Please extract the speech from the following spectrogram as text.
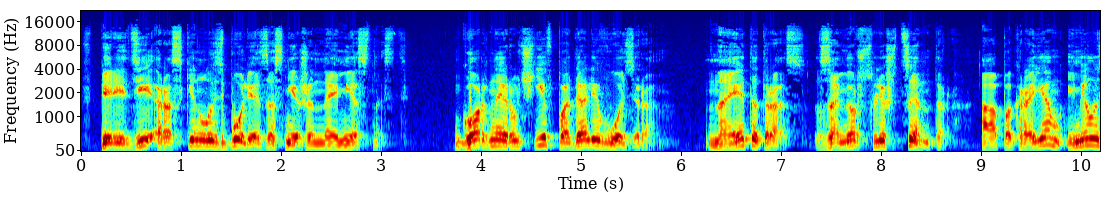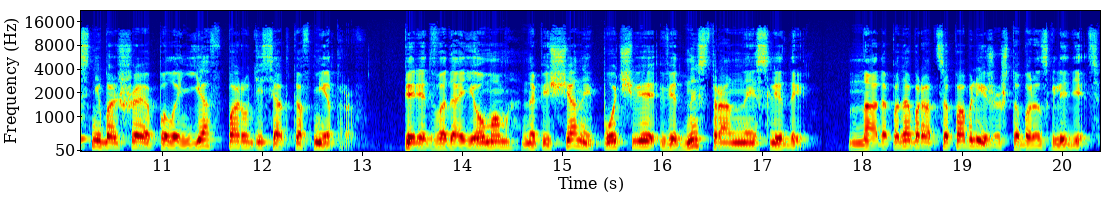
Впереди раскинулась более заснеженная местность. Горные ручьи впадали в озеро. На этот раз замерз лишь центр, а по краям имелась небольшая полынья в пару десятков метров. Перед водоемом на песчаной почве видны странные следы. Надо подобраться поближе, чтобы разглядеть.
